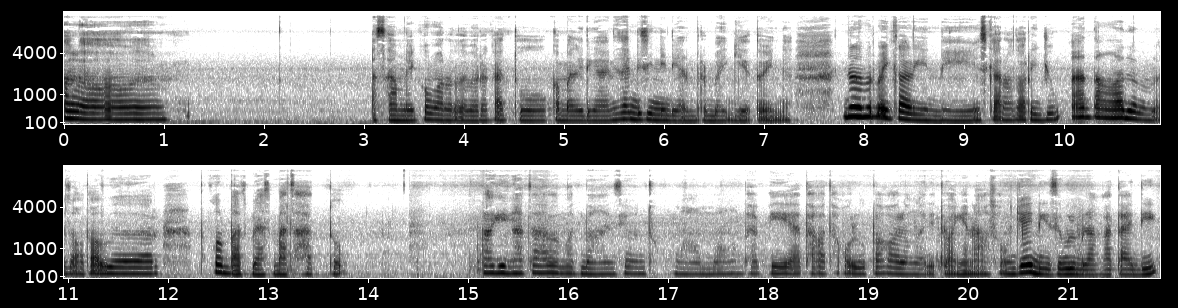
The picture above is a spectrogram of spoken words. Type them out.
Halo, Assalamualaikum warahmatullahi wabarakatuh. Kembali dengan Anissa di sini dengan berbagi itu indah. Dalam berbagi kali ini, sekarang hari Jumat tanggal 18 Oktober pukul 14.41. Lagi nggak tahu mood banget sih untuk ngomong, tapi ya takut aku lupa kalau nggak dituangin langsung. Jadi sebelum berangkat tadi,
